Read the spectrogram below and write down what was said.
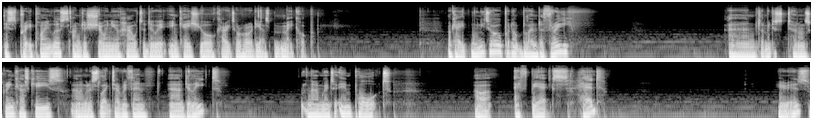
this is pretty pointless. I'm just showing you how to do it in case your character already has makeup. Okay, we need to open up Blender 3. And let me just turn on screencast keys. And I'm going to select everything and delete. Now I'm going to import our FBX head. Here it is.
